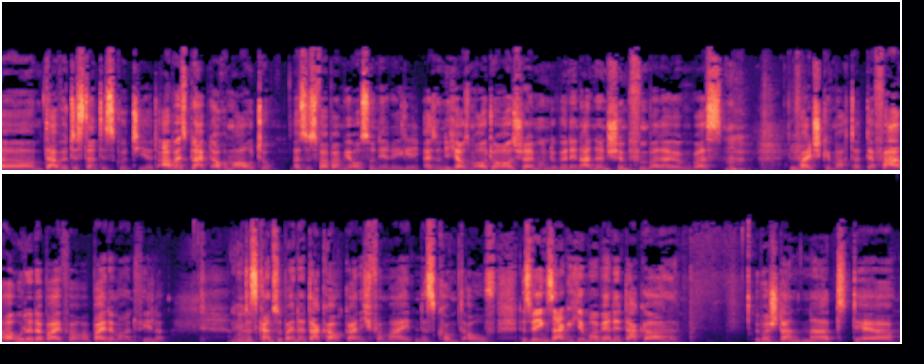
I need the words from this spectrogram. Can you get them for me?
Ähm, da wird es dann diskutiert. Aber es bleibt auch im Auto. Also es war bei mir auch so eine Regel. Also nicht aus dem Auto rausschreiben und über den anderen schimpfen, weil er irgendwas hm, ja. falsch gemacht hat. Der Fahrer oder der Beifahrer, beide machen Fehler. Ja. Und das kannst du bei einer Dakar auch gar nicht vermeiden. Das kommt auf. Deswegen sage ich immer, wer eine Dakar überstanden hat, der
